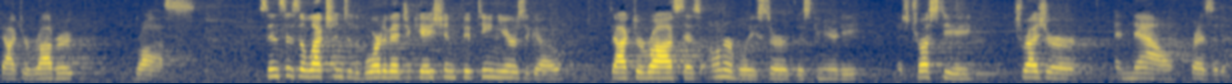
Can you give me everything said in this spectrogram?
Dr. Robert Ross. Since his election to the Board of Education 15 years ago, Dr. Ross has honorably served this community as trustee, treasurer, and now president.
